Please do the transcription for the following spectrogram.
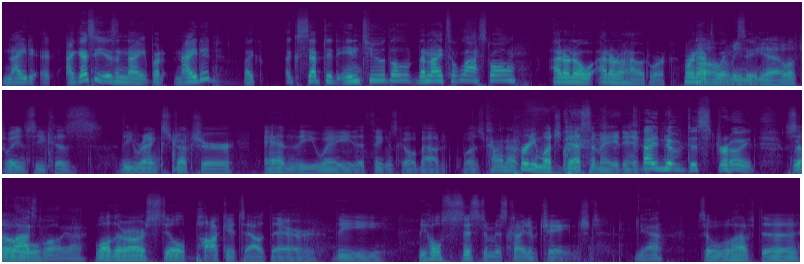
knight. I guess he is a knight, but knighted like accepted into the the Knights of Last Wall. I don't know. I don't know how it'd work. We're gonna have to oh, wait I mean, and see. Yeah, we'll have to wait and see because the rank structure and the way that things go about it was Kind of pretty much decimated. kind of destroyed so with Last Wall. Yeah. while there are still pockets out there, the the whole system is kind of changed. Yeah. So we'll have to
